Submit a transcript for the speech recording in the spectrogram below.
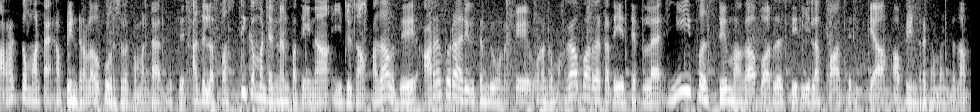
மறக்க மாட்டேன் அப்படின்ற அளவுக்கு ஒரு சில கமெண்டா இருந்துச்சு. அதுல ஃபர்ஸ்ட் கமெண்ட் என்னன்னு பாத்தீங்கன்னா இதுதான். அதாவது அரகுர அறிவு தம்பி உனக்கு உனக்கு மகாபாரத கதையே தெரியல. நீ ஃபர்ஸ்ட் மகாபாரத சீரியலை பார்த்திருக்கியா? அப்படின்ற கமெண்ட் தான்.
